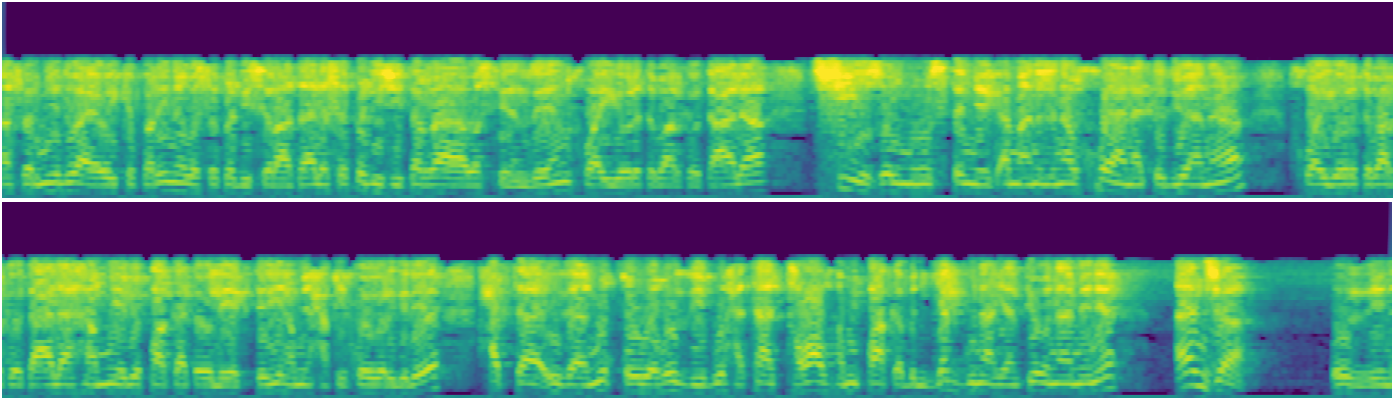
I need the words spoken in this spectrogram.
أفرمي دعاء ويكفرين وسفر دي سراتا على سفر دي جيترا واستنزين خواهي يورا تبارك وتعالى شي ظلم مستميك أمان لنا وخوانا كرديانا خواهي يورا تبارك وتعالى هم يبي باكات وليكتري هم حقيقة ورقري حتى إذا نقوا وهذبوا حتى التواب هم باكا بن يقنا ينفي ونامنه أنجا أذن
